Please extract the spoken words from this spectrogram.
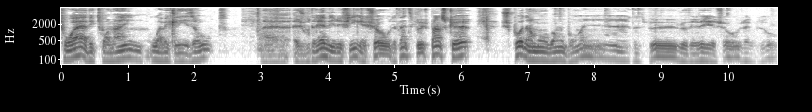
Toi, avec toi-même ou avec les autres, euh, je voudrais vérifier quelque chose. Attends un petit peu, je pense que je suis pas dans mon bon point. Attends un petit peu, je vais vérifier quelque chose avec vous autres.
